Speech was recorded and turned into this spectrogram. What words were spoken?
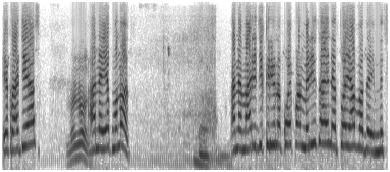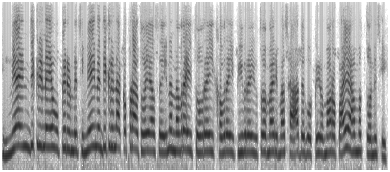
એક રાજેશ મનોજ. અને એક મનોજ. અને મારી દીકરીને કોઈ પણ મરી જાય ને તોય આવવા દે. એમ નથી મેં એની દીકરીને એવું કર્યું નથી. મેં એની દીકરીના કપડાં ધોયા છે. એને નવરાઈ ધોવરાઈ ખવરાઈ પીવરાઈ તો મારી માથે આદગો કર્યો. મારો પાયા સમજતો નથી.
